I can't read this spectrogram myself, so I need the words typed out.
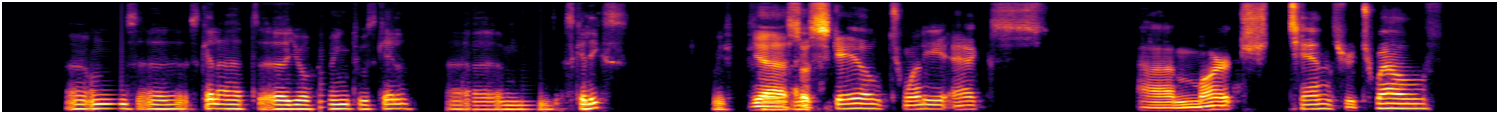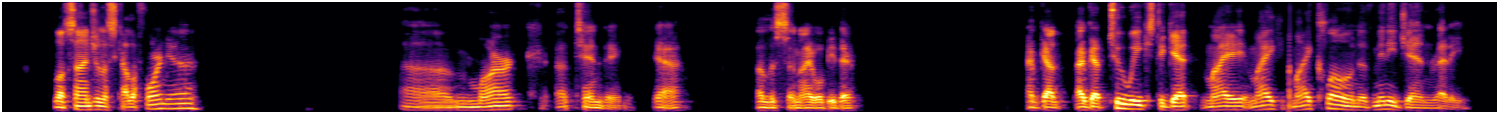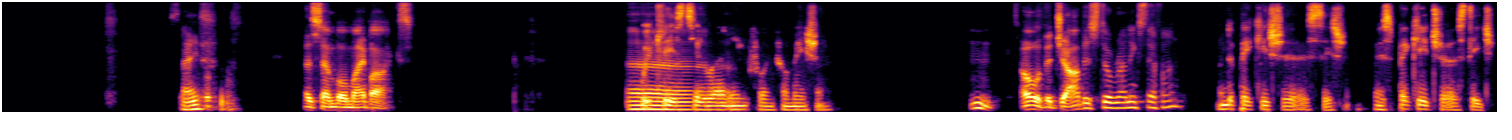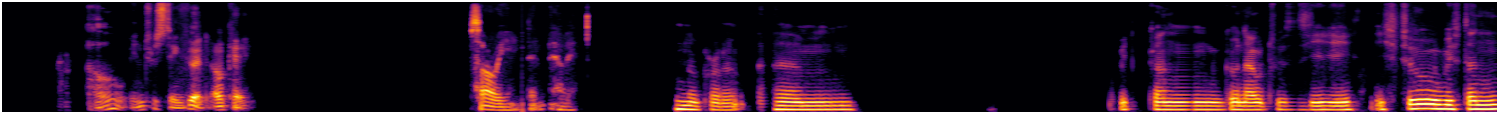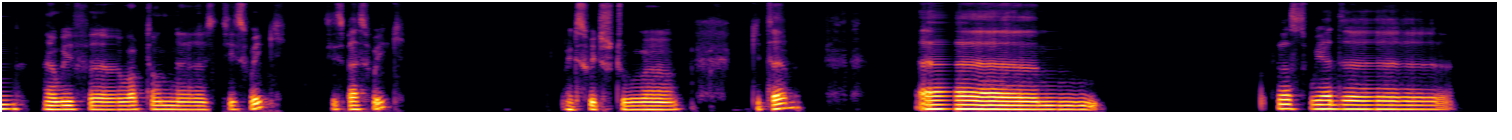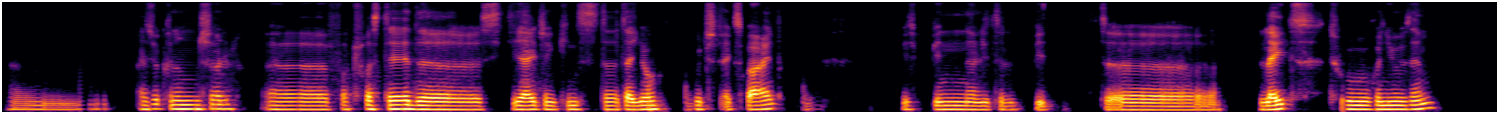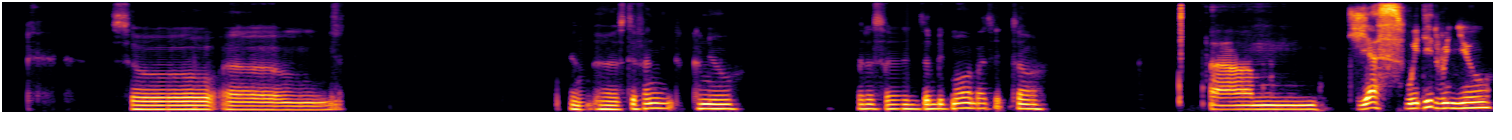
Uh, on uh, scale at uh, you're going to scale um, ScaleX. With, yeah, so Alex. scale 20x, March 10 through 12, Los Angeles, California. Mark attending, yeah. Alyssa and I will be there. I've got I've got two weeks to get my my my clone of Minigen ready. Nice. Assemble my box. Weekly is still uh, running for information. Hmm. Oh, the job is still running, Stefan? On the package uh, station, it's package uh, stage. Oh, interesting. Good. Okay. Sorry, didn't have it. No problem. Um, we can go now to the issue we've done, uh, we've uh, worked on uh, this week, this past week. We'll switch to uh, GitHub. Um, first, we had uh, um, Azure Credential uh, for trusted uh, CI Jenkins.io, which expired. We've been a little bit uh, late to renew them. So, um, and, uh, Stefan, can you tell us a little bit more about it? Or? Um, yes, we did renew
